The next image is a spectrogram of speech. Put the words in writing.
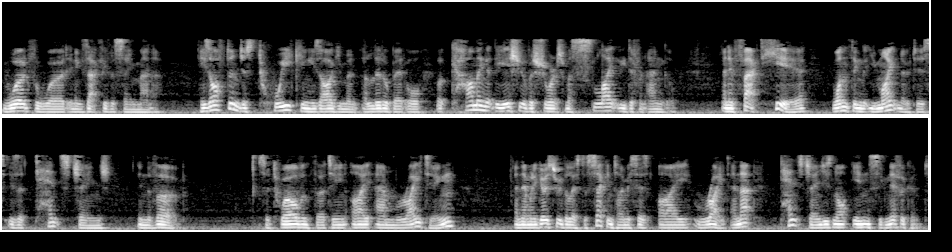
word for word in exactly the same manner. He's often just tweaking his argument a little bit or, or coming at the issue of assurance from a slightly different angle. And in fact, here, one thing that you might notice is a tense change in the verb. So 12 and 13, I am writing. And then when he goes through the list a second time, he says, I write. And that tense change is not insignificant.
